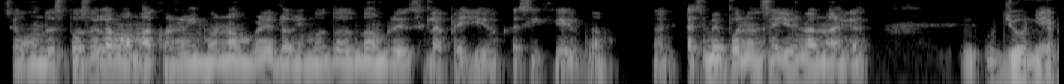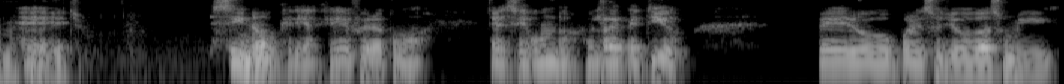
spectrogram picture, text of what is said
segundo esposo de la mamá con el mismo nombre, los mismos dos nombres, el apellido, casi que, no, casi me pone un sello en la nalga. Junior, mejor eh, dicho. Sí, no, quería que fuera como el segundo, el repetido. Pero por eso yo asumí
